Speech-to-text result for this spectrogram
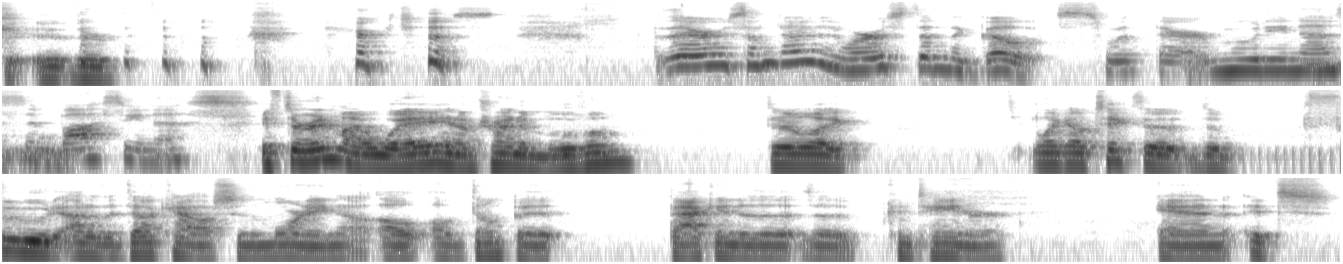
they're they're just they're sometimes worse than the goats with their moodiness and mm. bossiness. if they're in my way and I'm trying to move them, they're like, like I'll take the the food out of the duck house in the morning. I'll I'll, dump it back into the the container, and it's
